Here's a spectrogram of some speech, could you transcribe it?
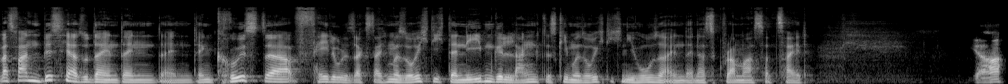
was war denn bisher so dein, dein, dein, dein größter Fail, wo du sagst, da ich immer so richtig daneben gelangt, es ging mal so richtig in die Hose in deiner Scrum Master Zeit? Ja,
